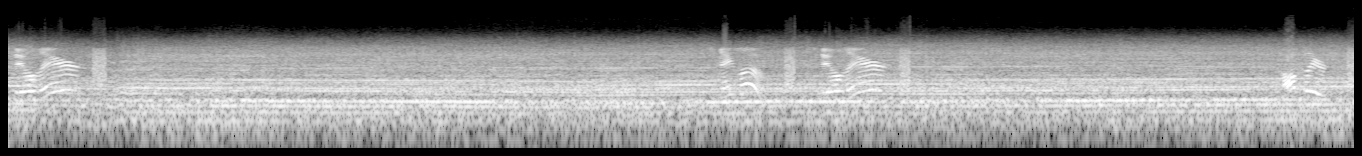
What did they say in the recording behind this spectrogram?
Still there. Low. Still there. All clear.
